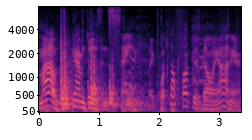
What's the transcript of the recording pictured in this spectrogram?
Amount of looping I'm doing is insane. Like, what the fuck is going on here?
